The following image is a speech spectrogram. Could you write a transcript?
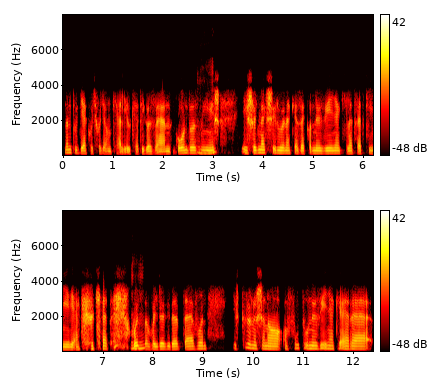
nem tudják, hogy hogyan kell őket igazán gondozni, uh-huh. és és hogy megsérülnek ezek a növények, illetve hát kinyírják őket uh-huh. hosszabb vagy rövidebb távon, és különösen a, a futó növények erre,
